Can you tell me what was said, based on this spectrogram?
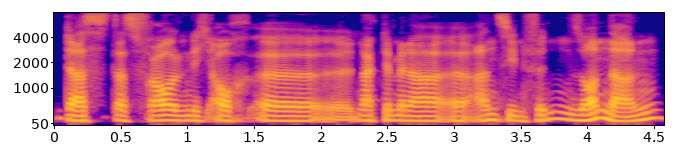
dass, dass Frauen nicht auch äh, nackte Männer äh, anziehen finden, sondern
